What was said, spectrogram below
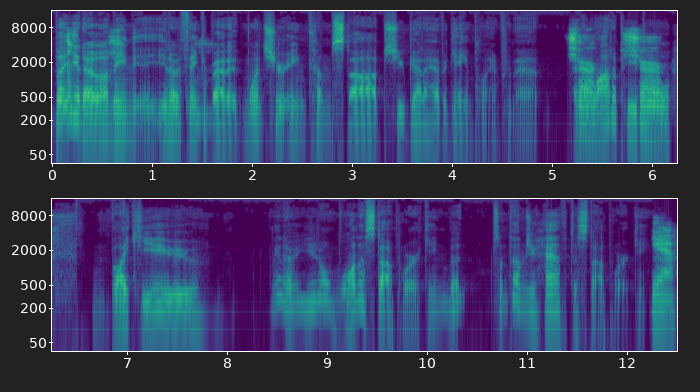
But you know, I mean, you know, think about it. Once your income stops, you've got to have a game plan for that. Sure. And a lot of people sure. like you, you know, you don't want to stop working, but sometimes you have to stop working. Yeah,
